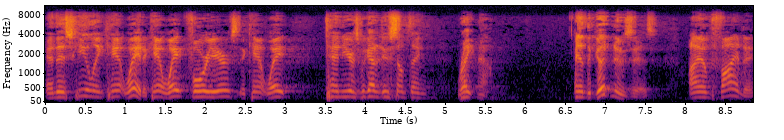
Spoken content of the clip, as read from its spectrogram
And this healing can't wait. It can't wait four years. It can't wait 10 years. We got to do something right now. And the good news is, I am finding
